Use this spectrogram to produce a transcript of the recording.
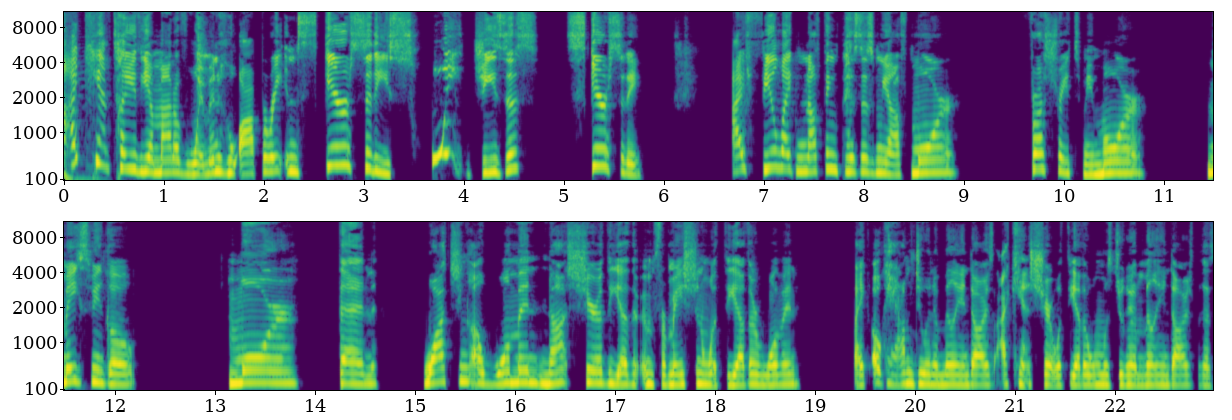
I can't tell you the amount of women who operate in scarcity. Sweet Jesus, scarcity. I feel like nothing pisses me off more, frustrates me more, makes me go more than watching a woman not share the other information with the other woman. Like, okay, I'm doing a million dollars. I can't share with the other woman who's doing a million dollars because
